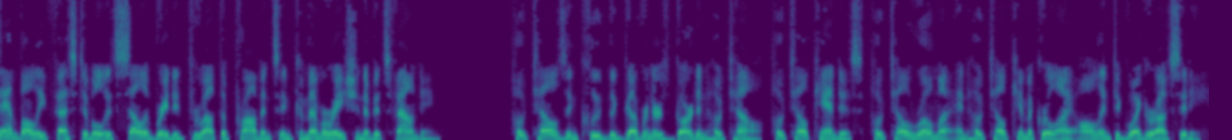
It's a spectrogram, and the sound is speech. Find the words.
Sambali festival is celebrated throughout the province in commemoration of its founding. Hotels include the Governor's Garden Hotel, Hotel Candace, Hotel Roma and Hotel Kimakralay all in Tuguegarao City.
